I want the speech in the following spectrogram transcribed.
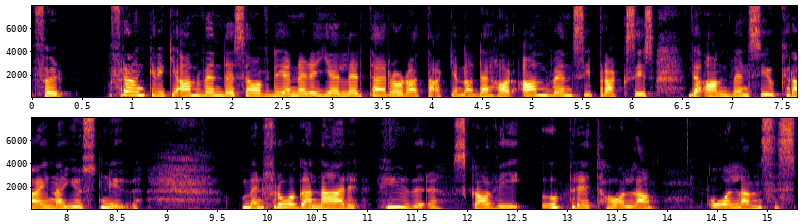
För Frankrike använder sig av det när det gäller terrorattackerna. Det har använts i praxis, det används i Ukraina just nu. Men frågan är hur ska vi upprätthålla Ålands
